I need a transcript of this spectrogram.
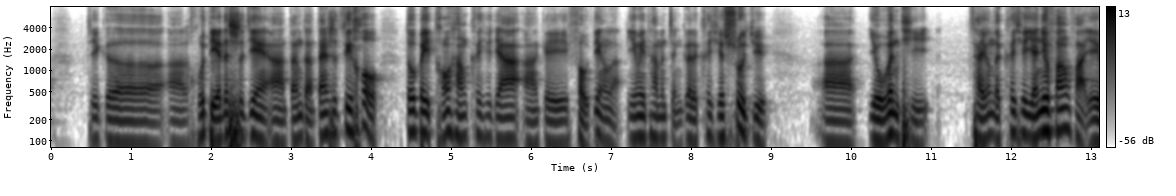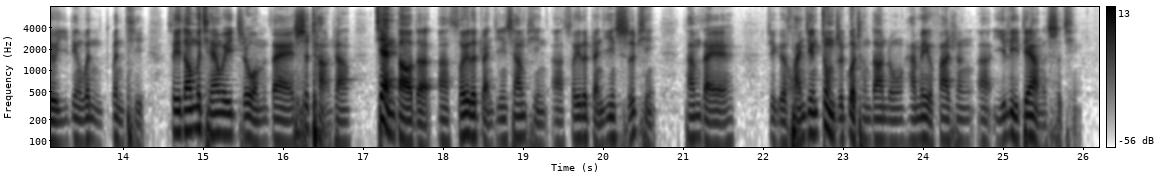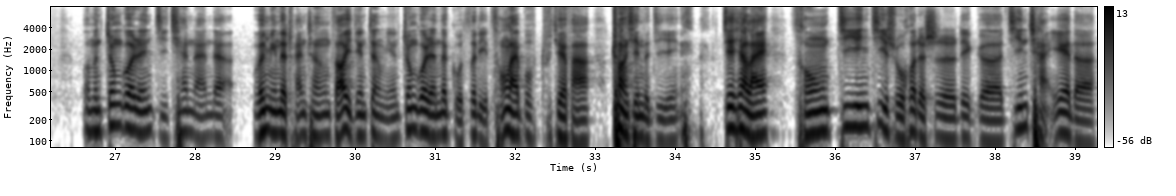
这个呃蝴蝶的事件啊等等，但是最后都被同行科学家啊给否定了，因为他们整个的科学数据啊有问题，采用的科学研究方法也有一定问问题，所以到目前为止，我们在市场上见到的啊所有的转基因商品啊所有的转基因食品，他们在这个环境种植过程当中还没有发生啊一例这样的事情。我们中国人几千年的文明的传承，早已经证明中国人的骨子里从来不缺乏创新的基因。接下来从基因技术或者是这个基因产业的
